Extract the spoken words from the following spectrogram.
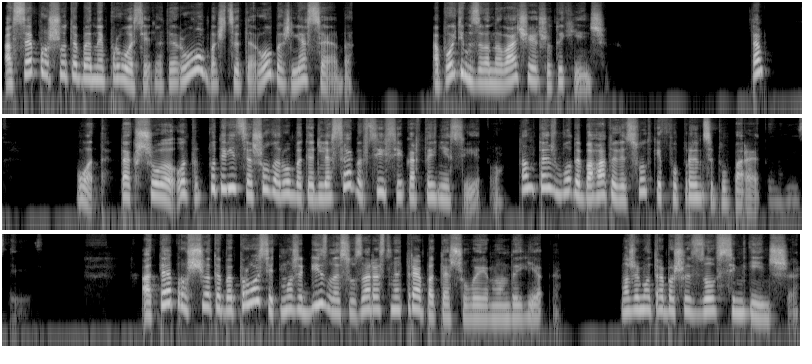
А все, про що тебе не просять, а ти робиш, це ти робиш для себе. А потім звинувачуєш у тих інших. Так? От. Так що, от подивіться, що ви робите для себе в цій всій картині світу. Там теж буде багато відсотків по принципу здається. А те, про що тебе просять, може, бізнесу зараз не треба те, що ви йому даєте. Може, йому треба щось зовсім інше.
